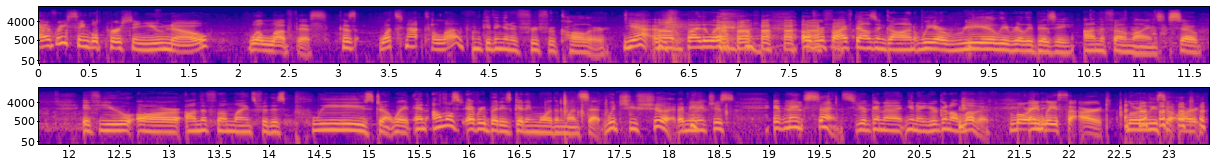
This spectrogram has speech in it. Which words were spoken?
Every single person you know will love this because what's not to love? I'm giving it a frou frou collar. Yeah. Um, by the way, over 5,000 gone. We are really, really busy on the phone lines. So if you are on the phone lines for this, please don't wait. And almost everybody's getting more than one set, which you should. I mean, it just, it makes sense. You're gonna, you know, you're gonna love it. Lori And- Lisa Art. Lori Lisa Art.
